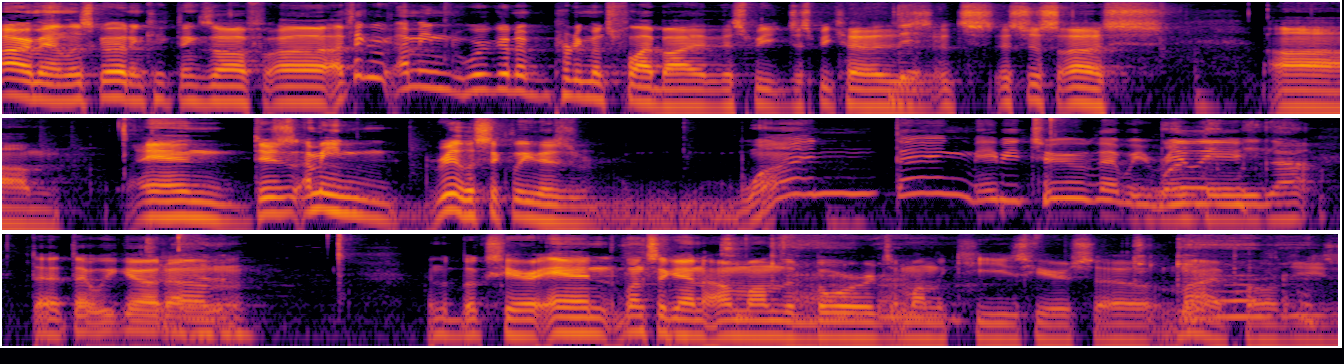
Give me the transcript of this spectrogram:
all right, man. Let's go ahead and kick things off. Uh, I think I mean we're gonna pretty much fly by this week just because Yeah. it's it's just us. Um, and there's I mean realistically there's one thing maybe two that we really we got. that that we got um in the books here. And once again, I'm on the boards. I'm on the keys here, so my apologies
